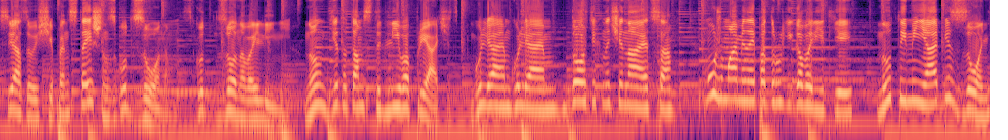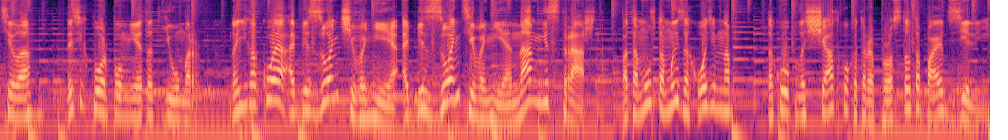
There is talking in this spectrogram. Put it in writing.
связывающие Penn Station с Гудзоном, с Гудзоновой линией. Но он где-то там стыдливо прячется. Гуляем, гуляем, дождик начинается. Муж маминой подруги говорит ей, ну ты меня обеззонтила. До сих пор помню этот юмор. Но никакое обезончивание, обезонтивание нам не страшно. Потому что мы заходим на такую площадку, которая просто утопает в зелени.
